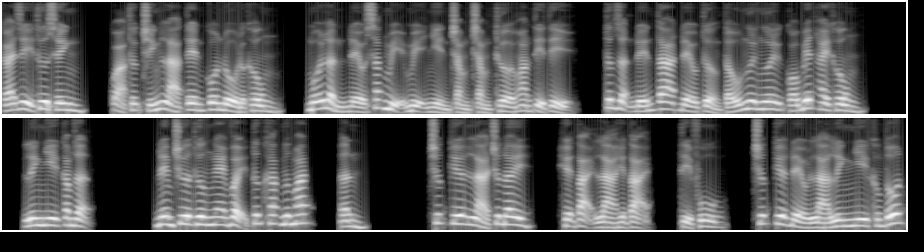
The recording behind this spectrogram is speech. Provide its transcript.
Cái gì thư sinh, quả thực chính là tên côn đồ được không, mỗi lần đều sắc mị mị nhìn chằm chằm thừa hoan tỷ tỷ, tức giận đến ta đều tưởng tấu ngươi ngươi có biết hay không. Linh Nhi căm giận. Đêm trưa thương nghe vậy tức khắc nước mắt, ân. Trước kia là trước đây, hiện tại là hiện tại, tỷ phu, trước kia đều là Linh Nhi không tốt,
